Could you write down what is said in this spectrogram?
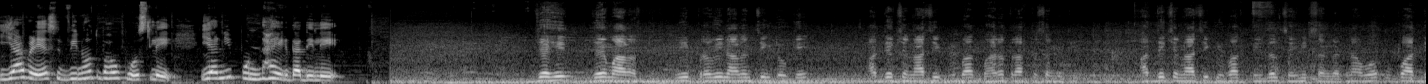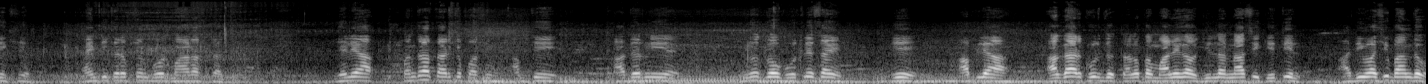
यावेळेस विनोदभाऊ भोसले यांनी पुन्हा एकदा दिले. जय हिंद जय महाराष्ट्र. मी प्रवीण आनंदसिंग टोके अध्यक्ष नाशिक विभाग भारत राष्ट्र समिती. अध्यक्ष नाशिक विभाग तेजल सैनिक संघटना व उपाध्यक्ष अँटी करप्शन बोर्ड महाराष्ट्राचे. गेल्या पंधरा तारखेपासून आमचे आदरणीय विनोदभाऊ भोसले साहेब हे आपल्या आगार खुर्द तालुका मालेगाव जिल्हा नाशिक येथील आदिवासी बांधव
